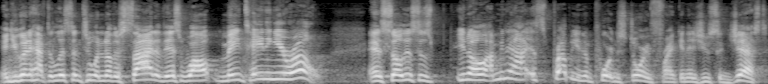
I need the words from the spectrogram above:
And you're going to have to listen to another side of this while maintaining your own. And so this is, you know, I mean, it's probably an important story, Frank, and as you suggest,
